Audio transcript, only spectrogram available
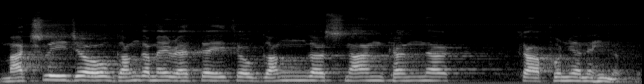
मछली जो गंगा में रहते है तो गंगा स्नान करने का पुण्य नहीं मिलता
